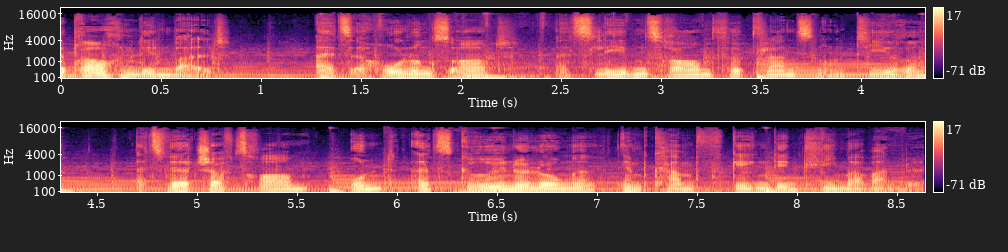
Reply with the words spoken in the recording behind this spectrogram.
Wir brauchen den Wald als Erholungsort, als Lebensraum für Pflanzen und Tiere, als Wirtschaftsraum und als grüne Lunge im Kampf gegen den Klimawandel.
